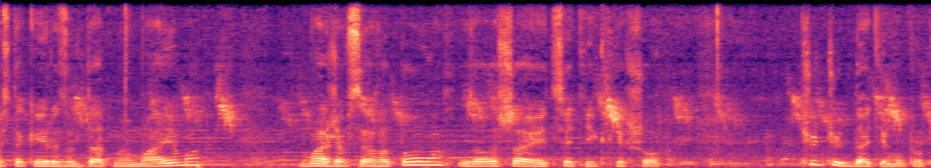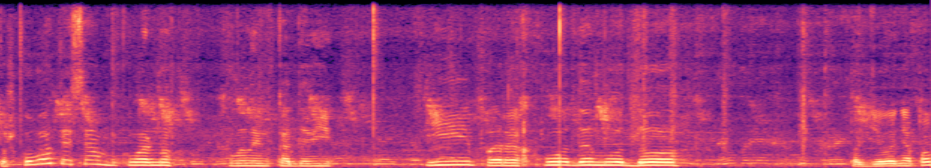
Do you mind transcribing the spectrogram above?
Ось такий результат ми маємо. Майже все готово. Залишається тільки що. Чуть-чуть дати йому протушкуватися, буквально хвилинка дві. І переходимо до поділення по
